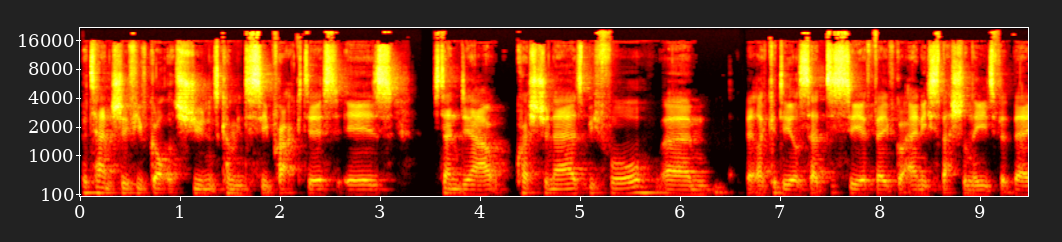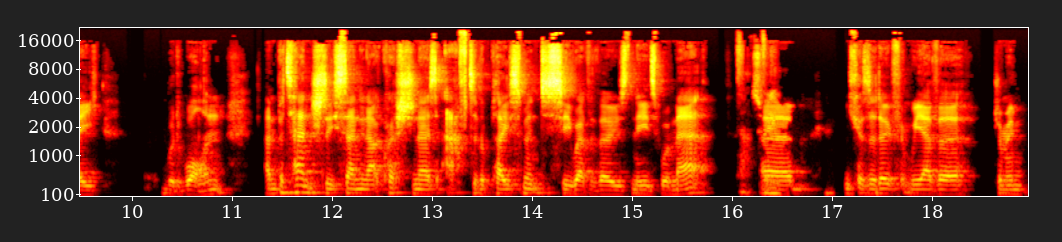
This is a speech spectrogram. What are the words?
potentially if you've got students coming to see practice, is sending out questionnaires before, um, a bit like Adeel said, to see if they've got any special needs that they would want, and potentially sending out questionnaires after the placement to see whether those needs were met. That's right. Um, because I don't think we ever. I mean,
